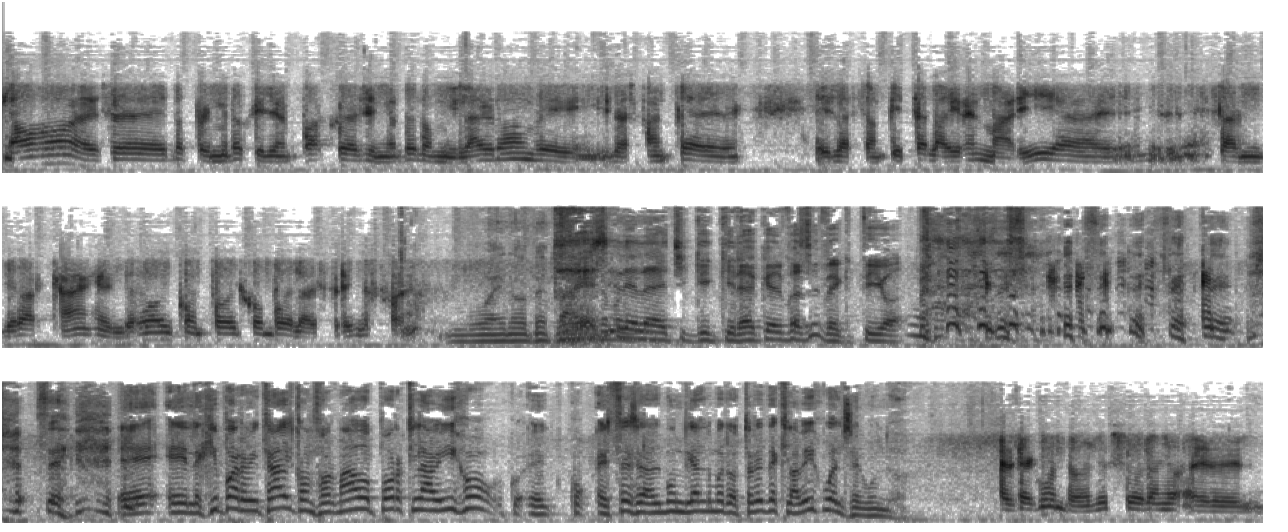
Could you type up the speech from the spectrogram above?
No, ese es lo primero que yo empaco del Señor de los Milagros, hombre, y la espanta de, la estampita de la Virgen María, eh, San Miguel Arcángel, yo voy con todo el combo de las estrellas. coño. Bueno, me parece. muy bien. de Chiquiquirá que es más efectiva. Sí. Eh, el equipo arbitral conformado por Clavijo, eh, este será el mundial número 3 de Clavijo o el segundo. El segundo, el año, el,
